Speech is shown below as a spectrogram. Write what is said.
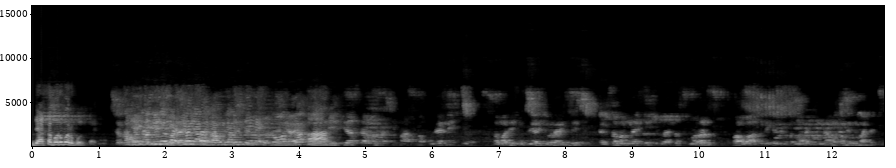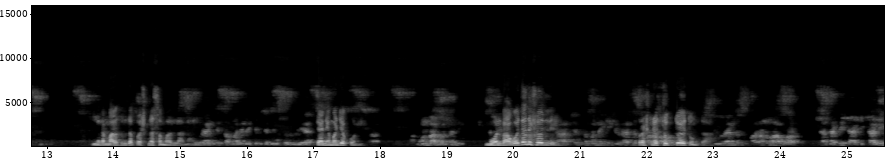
म्हणजे आता बरोबर बोलताय? इतिहासकार म्हणतात की महात्मा फुलेंनी समाधी शोधली आहे शिवरायांची त्यांचं म्हणणं आहे की शिवरायांचं स्मरण व्हावं असं देखील त्यांचं म्हणणं आहे. पुण्यामध्ये त्यांनी भाषण केलं. नाही, मला तुमचा प्रश्न समजला नाही शिवरायांची समाधी देखील त्यांनी शोधली आहे त्याने म्हणजे कोणी मोहन भागवतांनी मोहन भागवताने शोधली प्रश्न चुकतोय तुमचा व्हावं. शिवरायांचं स्मरण व्हावं त्यासाठी त्या ठिकाणी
